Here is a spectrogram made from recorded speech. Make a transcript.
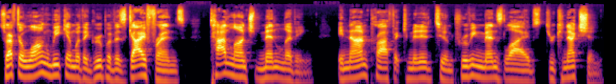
So after a long weekend with a group of his guy friends, Todd launched Men Living, a nonprofit committed to improving men's lives through connection.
